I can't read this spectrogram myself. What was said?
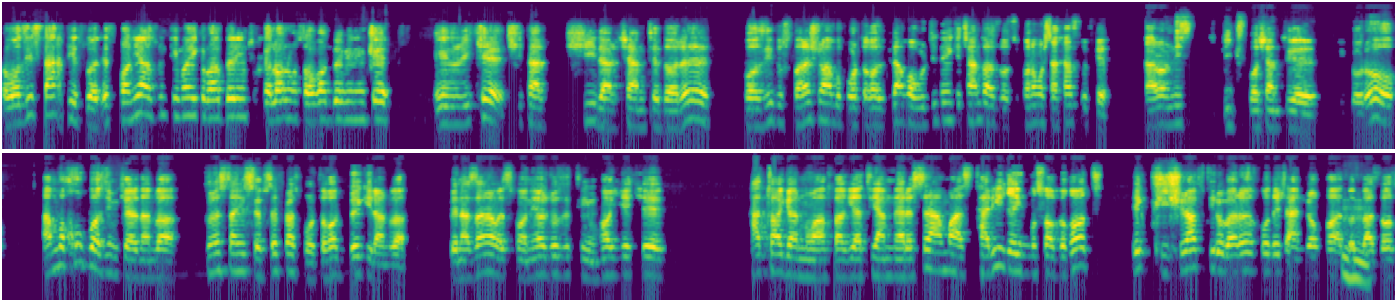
و بازی سختی سوئد اسپانیا از اون تیمایی که باید بریم تو خلال مسابقات ببینیم که انریکه چی تر چی در چنته داره. بازی دوستانش رو هم با پرتغال دیدم با وجود اینکه چند تا از بازیکن‌ها مشخص بود که قرار نیست فیکس باشن توی یورو. اما خوب بازی می‌کردن و تونستن یه سف سفر از پرتغال بگیرن و به نظرم اسپانیا جز تیم هاییه که حتی اگر موفقیتی هم نرسه اما از طریق این مسابقات یک پیشرفتی رو برای خودش انجام خواهد داد. و از لحاظ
